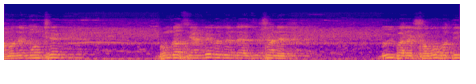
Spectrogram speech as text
আমাদের মঞ্চে ভোমরা সিয়ান্ডে অ্যাসোসিয়েশনের দুইবারের সভাপতি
